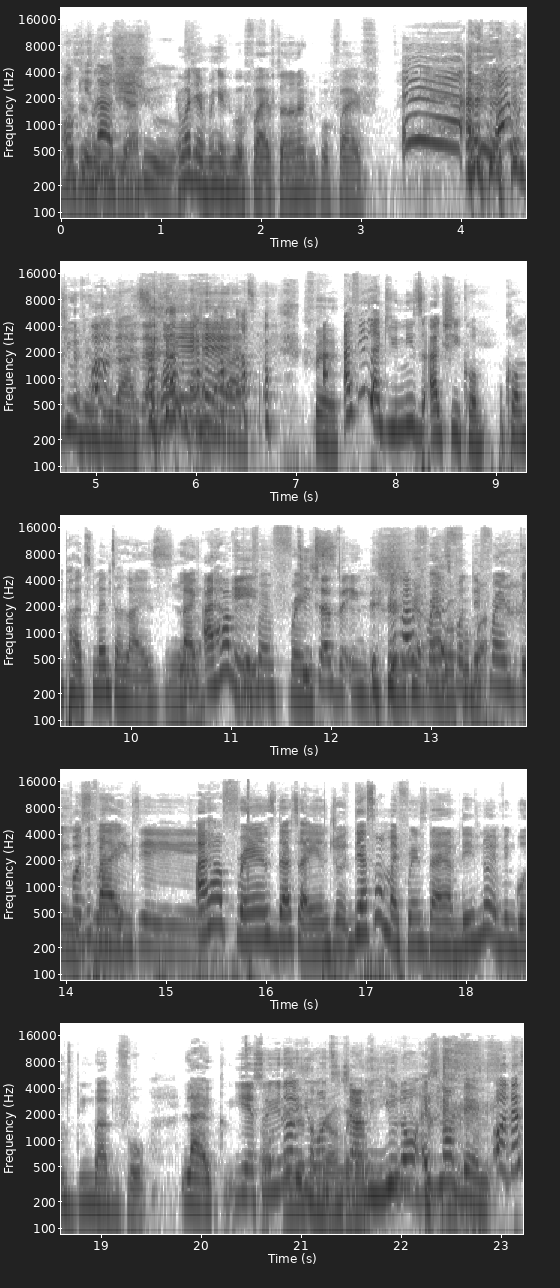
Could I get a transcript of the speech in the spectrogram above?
Okay, that's easier. true. Imagine bringing a group of five to another group of five. Eh, I mean, why would you even Why do, would you that? do that? Why would you do that? Fair. I feel like you need to actually com- compartmentalize. Yeah. Like I have Hey, different friends, Teach us the English. different friends for different things. For different like things. Yeah, yeah, yeah. I have friends that I enjoy. There are some of my friends that I have. They've not even gone to bring back before. Like yeah, so Oh, you know if you want to with jam. you don't. It's not them. Oh, there's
